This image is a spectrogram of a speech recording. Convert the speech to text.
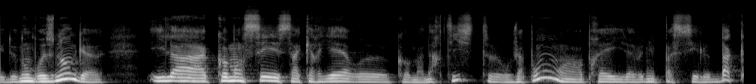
et de nombreuses langues. Il a commencé sa carrière euh, comme un artiste au Japon. Après, il est venu passer le bac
